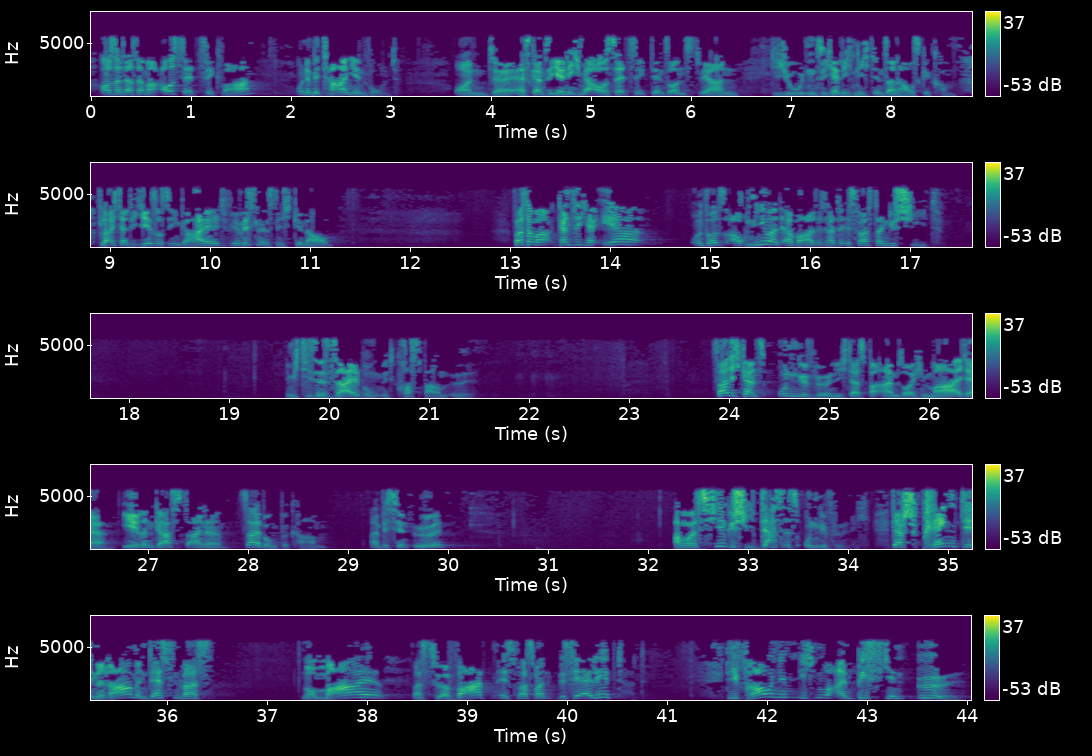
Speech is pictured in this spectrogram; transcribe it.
außer dass er mal aussätzig war und in Methanien wohnt. Und äh, er ist ganz sicher nicht mehr aussätzig, denn sonst wären die Juden sicherlich nicht in sein Haus gekommen. Vielleicht hatte Jesus ihn geheilt, wir wissen es nicht genau. Was aber ganz sicher er und sonst auch niemand erwartet hatte, ist, was dann geschieht. Nämlich diese Salbung mit kostbarem Öl. Es war nicht ganz ungewöhnlich, dass bei einem solchen Mahl der Ehrengast eine Salbung bekam. Ein bisschen Öl. Aber was hier geschieht, das ist ungewöhnlich. Das sprengt den Rahmen dessen, was normal, was zu erwarten ist, was man bisher erlebt hat. Die Frau nimmt nicht nur ein bisschen Öl,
